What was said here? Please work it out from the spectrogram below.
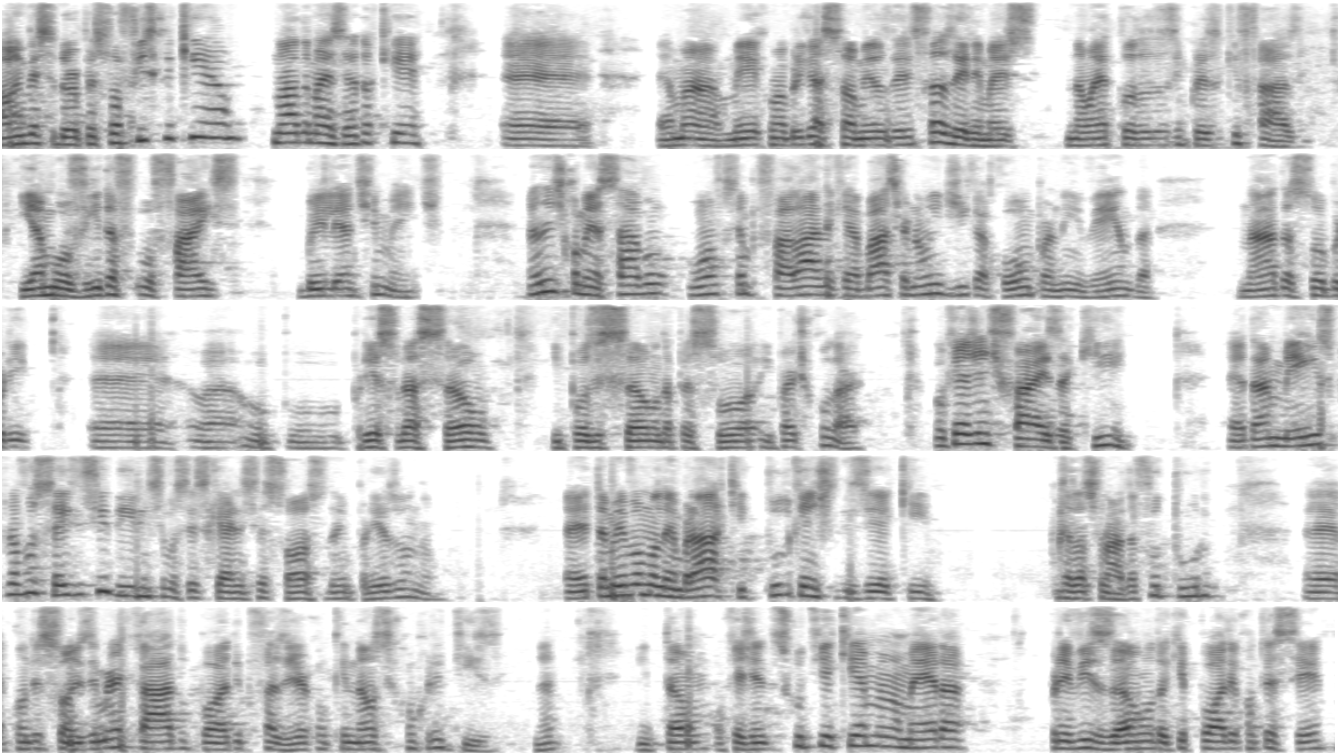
ao investidor pessoa física, que é nada mais é do que é, é uma meio que uma obrigação mesmo deles fazerem, mas não é todas as empresas que fazem. E a Movida o faz brilhantemente. Antes de começar, vamos, vamos sempre falar né, que a Baster não indica compra nem venda, nada sobre é, o, o, preço da ação e posição da pessoa em particular. O que a gente faz aqui é dar meios para vocês decidirem se vocês querem ser sócio da empresa ou não. É, também vamos lembrar que tudo que a gente dizer aqui relacionado a futuro, é, condições de mercado pode fazer com que não se concretize. Né? Então, o que a gente discutir aqui é uma mera previsão do que pode acontecer,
